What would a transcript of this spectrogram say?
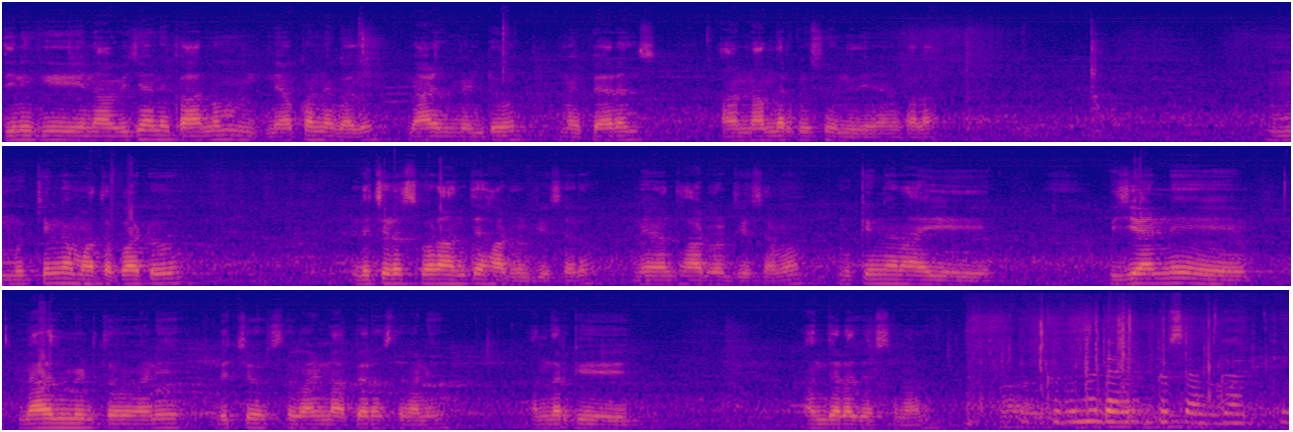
దీనికి నా విజయానికి కారణం నేను ఒక్కనే కాదు మేనేజ్మెంటు మై పేరెంట్స్ అండ్ అందరి కృషి ఉంది దీని వెనకాల. ముఖ్యంగా మాతో పాటు లెక్చరర్స్ కూడా అంతే హార్డ్ వర్క్ చేశారు. మేము అంత హార్డ్ వర్క్ చేశాము. ముఖ్యంగా నా ఈ విజయాన్ని మేనేజ్మెంట్తో కానీ లెక్చరర్స్తో కానీ నా పేరెంట్స్తో కానీ అందరికీ అందేలా చేస్తున్నాను. ఇక్కడున్న డైరెక్టర్ సార్ గారికి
